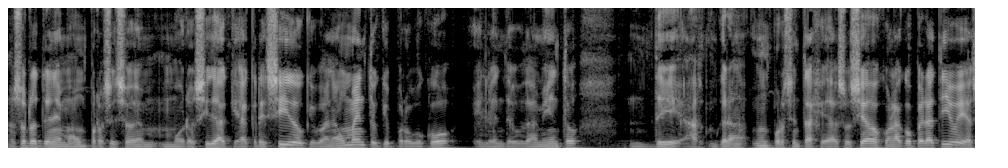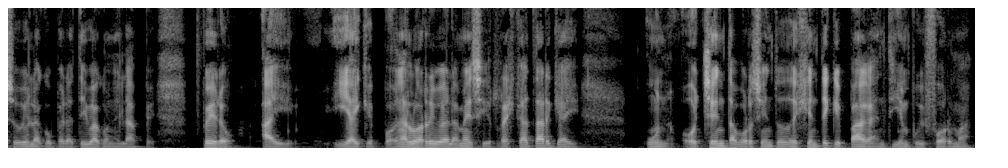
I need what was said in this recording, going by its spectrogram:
Nosotros tenemos un proceso de morosidad que ha crecido, que va en aumento y que provocó el endeudamiento de un porcentaje de asociados con la cooperativa y a su vez la cooperativa con el APE. Pero hay, y hay que ponerlo arriba de la mesa y rescatar que hay un 80% de gente que paga en tiempo y forma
